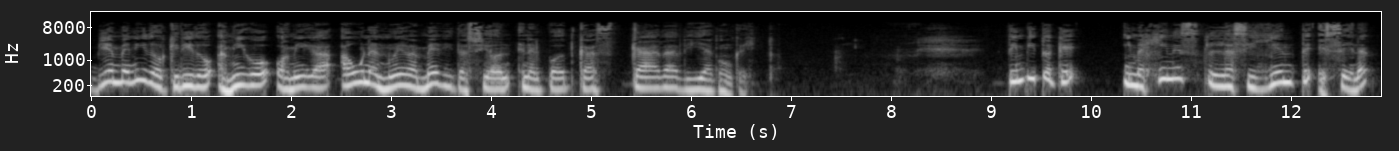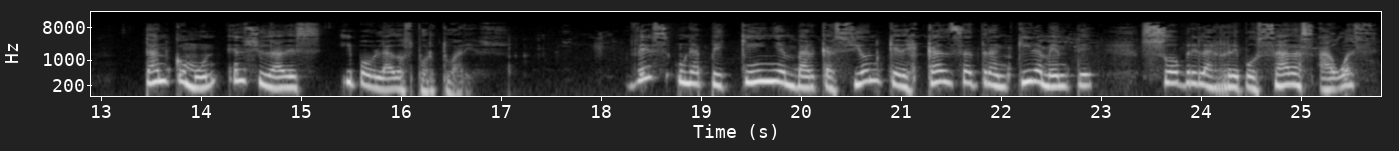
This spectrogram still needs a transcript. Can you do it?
Bienvenido, querido amigo o amiga, a una nueva meditación en el podcast Cada día con Cristo. Te invito a que imagines la siguiente escena tan común en ciudades y poblados portuarios. Ves una pequeña embarcación que descansa tranquilamente sobre las reposadas aguas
